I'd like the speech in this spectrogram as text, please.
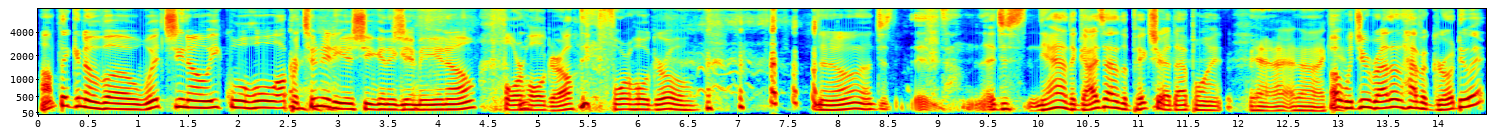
I'm thinking of uh, which you know equal whole opportunity is she gonna give me? You know, Four hole girl. four hole girl. You know, I just it, it just yeah, the guy's out of the picture at that point. yeah, I know. I Oh, would you rather have a girl do it?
